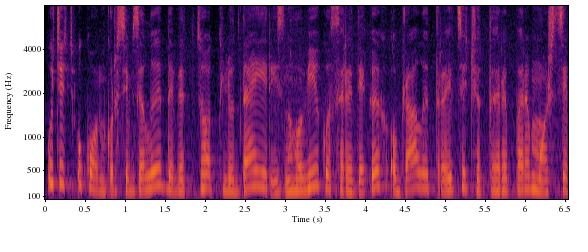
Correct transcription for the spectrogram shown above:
Участь у конкурсі взяли 900 людей різного віку, серед яких обрали 34 переможці.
